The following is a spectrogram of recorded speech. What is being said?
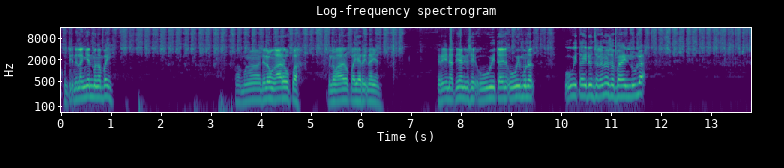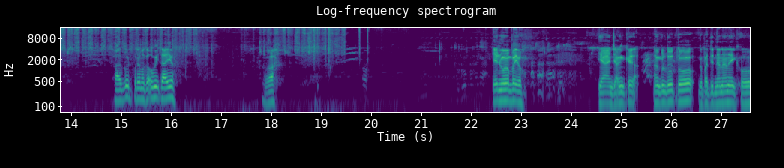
kunti na lang yan mga bay. Ah, mga dalawang araw pa. Dalawang araw pa yari na yan. Yariin natin yan kasi uuwi tayo, uuwi muna. Uuwi tayo doon sa ano, sa bahay ni Lula. Pagod para makauwi tayo. Wah. Yan mga bayo. Yan, dyan ka. Uncle Tuto, kapatid na nanay ko.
